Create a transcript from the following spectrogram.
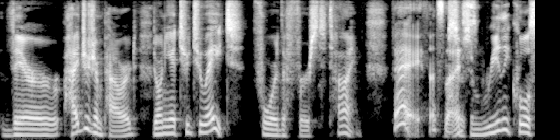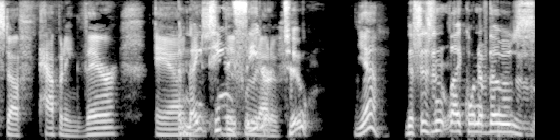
their hydrogen powered Dornier 228 for the first time. Hey, that's nice. So some really cool stuff happening there. And a 19 seater out of two. Yeah. This isn't like one of those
